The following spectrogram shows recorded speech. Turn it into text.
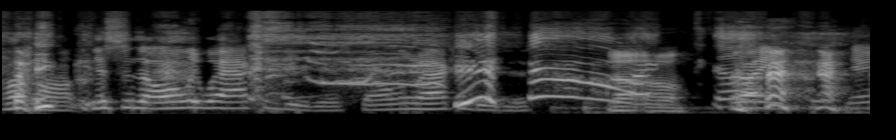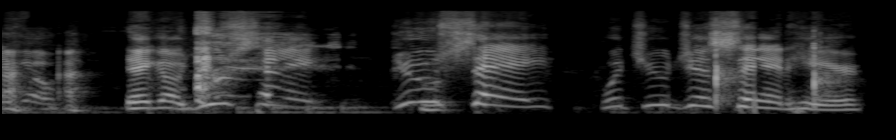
Hold on. This is the only way I can do this. The only way I can do this. Uh-oh. Right, there you go. There you go. You say, you say what you just said here.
